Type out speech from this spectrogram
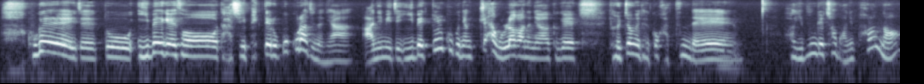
하, 그게 이제 또 200에서 다시 100대로 꼬꾸라지느냐 아니면 이제 200 뚫고 그냥 쫙 올라가느냐 그게 결정이 될 것 같은데 아 2분기에 차 많이 팔았나?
